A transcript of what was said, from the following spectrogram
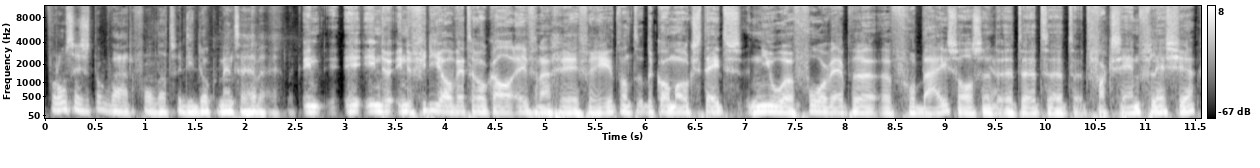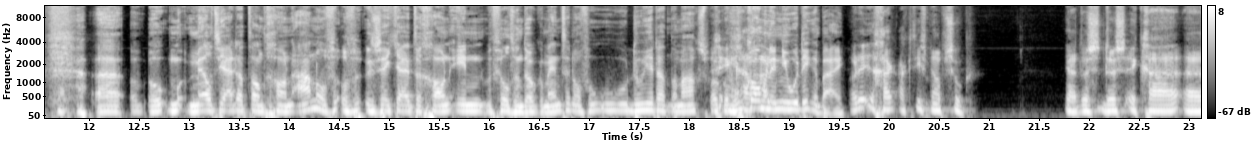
voor ons is het ook waardevol dat we die documenten hebben eigenlijk. In, in, de, in de video werd er ook al even naar gerefereerd. Want er komen ook steeds nieuwe voorwerpen eh, voorbij. Zoals het, het, het, het, het vaccinflesje. Hoe- meld jij dat dan gewoon aan? Of, of zet jij het er gewoon in, vult een document in? Of hoe, hoe doe je dat normaal gesproken? Hoe komen er nieuwe dingen bij? Daar ga ik actief naar op zoek. Ja, dus, dus ik ga eh,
